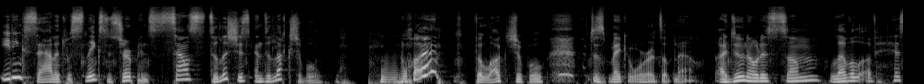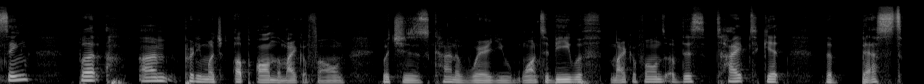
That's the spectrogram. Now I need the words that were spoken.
Eating salad with snakes and serpents sounds delicious and delectable. what? Delectable? I'm just making words up now. I do notice some level of hissing, but I'm pretty much up on the microphone, which is kind of where you want to be with microphones of this type to get the best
